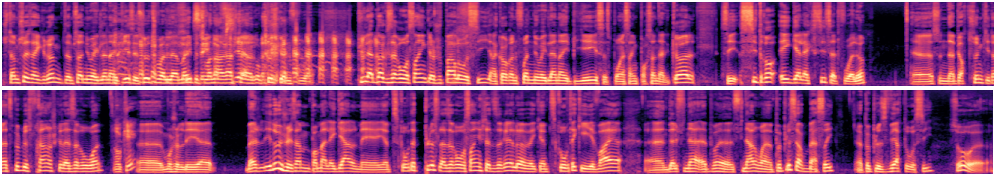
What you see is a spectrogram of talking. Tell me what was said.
si t'aimes ça les agrumes, t'aimes ça New England IPA, c'est sûr tu vas l'aimer puis tu vas en racheter plus qu'une fois. Puis la Doc 05 que je vous parle aussi, encore une fois de New England IPA, 6,5% d'alcool. C'est Citra et Galaxy cette fois-là. Euh, c'est une amertume qui est un petit peu plus franche que la 01. OK. Euh, moi, je l'ai. euh, ben, les deux, je les aime pas mal égales, mais il y a un petit côté de plus la 05, je te dirais, là, avec un petit côté qui est vert, une belle finale, finale ouais, un peu plus herbacée, un peu plus verte aussi. Ça, euh, ben,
